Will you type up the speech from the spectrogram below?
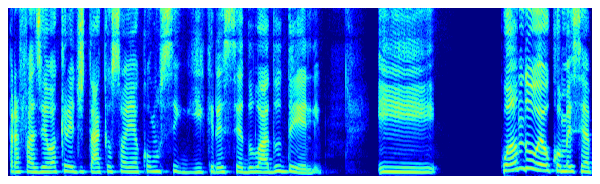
pra fazer eu acreditar que eu só ia conseguir crescer do lado dele. E quando eu comecei a.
